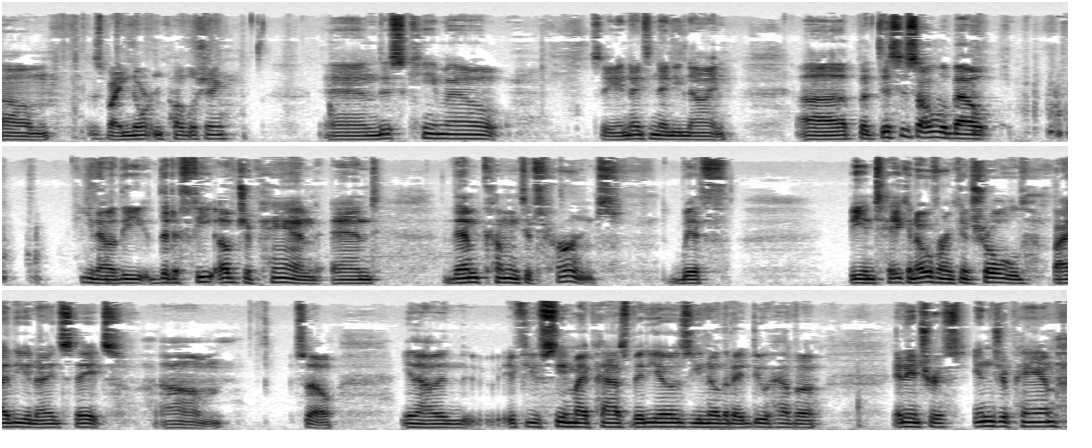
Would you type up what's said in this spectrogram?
Um, this is by Norton Publishing, and this came out, see, in 1999. Uh, but this is all about, you know, the, the defeat of Japan and them coming to terms with being taken over and controlled by the United States. Um, so, you know, if you've seen my past videos, you know that I do have a an interest in Japan.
